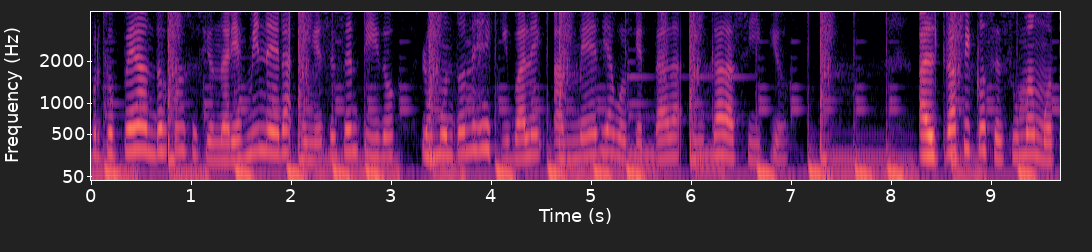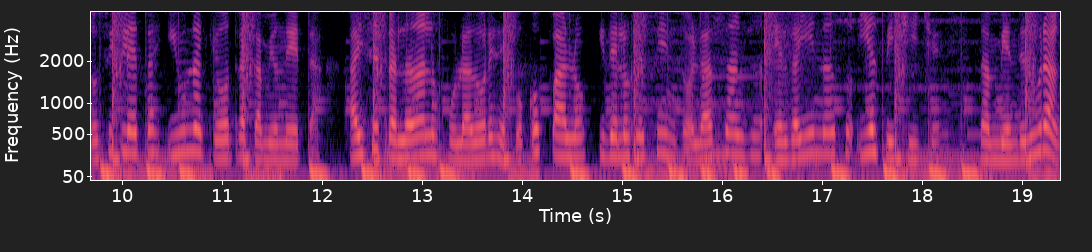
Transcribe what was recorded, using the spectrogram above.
porque operan dos concesionarias mineras en ese sentido, los montones equivalen a media volquetada en cada sitio. Al tráfico se suman motocicletas y una que otra camioneta. Ahí se trasladan los pobladores de Pocos Palos y de los recintos La Zanja, El Gallinazo y El Pichiche, también de Durán.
